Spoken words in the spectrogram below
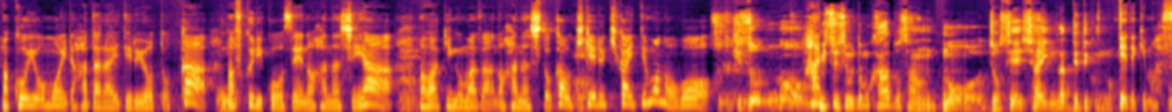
まあ、こういう思いで働いてるよとか、おまあ、福利厚生の話や、うん。まあ、ワーキングマザーの話とかを聞ける機会っていうものをそれと既存のはい。三井住友カードさんの女性社員が出てくるの？出てきます。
